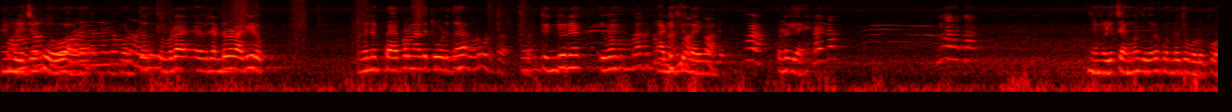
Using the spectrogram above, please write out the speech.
ഞാൻ വിളിച്ചോണ്ട് പോവും അവിടെ. പുറത്ത് ഇവിടെ ഏഹ്, രണ്ടുപേരുടെ അടിയിടും. ഇവന് പേപ്പറിനകത്തിട്ട് കൊടുത്ത ചോറ് കൊടുത്തതാ ടിന്റുവിനെ ഇവൻ അടിക്കും കൈ കൊണ്ട് ഇവിടല്ലേ? ഞാൻ വിളിച്ച് അങ്ങ് ദൂരെ കൊണ്ടുവച്ച് കൊടുക്കുക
